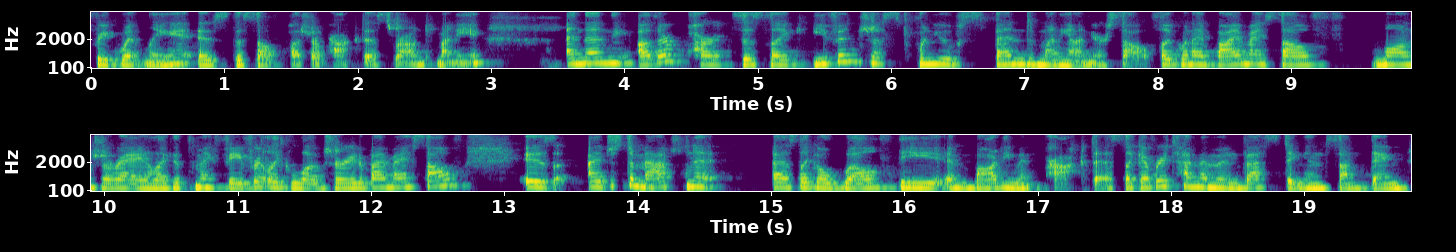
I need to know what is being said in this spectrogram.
frequently is the self-pleasure practice around money. And then the other parts is like even just when you spend money on yourself. Like when I buy myself lingerie, like it's my favorite like luxury to buy myself is I just imagine it as like a wealthy embodiment practice. Like every time I'm investing in something,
